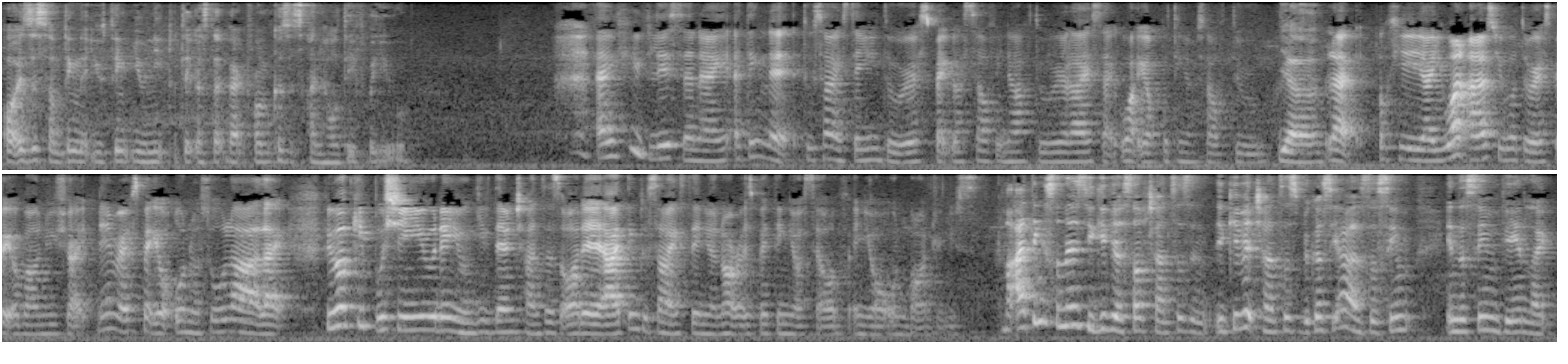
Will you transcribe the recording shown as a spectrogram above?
or is this something that you think you need to take a step back from because it's unhealthy for you I agree with Liz and I, I think that to some extent you need to respect yourself enough to realize like what you're putting yourself through. yeah Like, okay, yeah, you want others people to respect your boundaries, right? Then respect your own also lah. Like people keep pushing you, then you give them chances all that. I think to some extent you're not respecting yourself and your own boundaries. But I think sometimes you give yourself chances and you give it chances because yeah, it's the same in the same vein like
